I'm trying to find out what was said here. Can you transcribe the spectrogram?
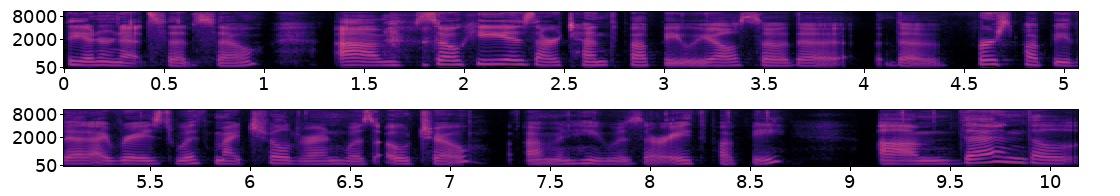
the internet said so. Um, so he is our 10th puppy. We also, the, the first puppy that I raised with my children was Ocho, um, and he was our eighth puppy. Um, then the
